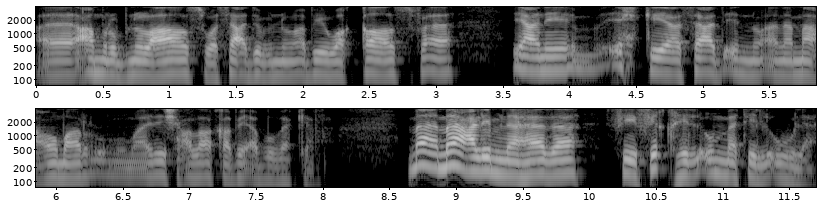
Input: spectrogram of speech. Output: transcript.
آه، عمرو بن العاص وسعد بن أبي وقاص. ف يعني احكي يا سعد إنه أنا مع عمر وما ليش علاقة بأبو بكر. ما ما علمنا هذا في فقه الأمة الأولى.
